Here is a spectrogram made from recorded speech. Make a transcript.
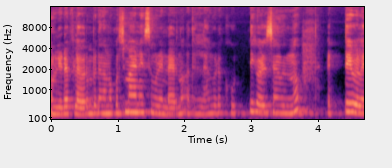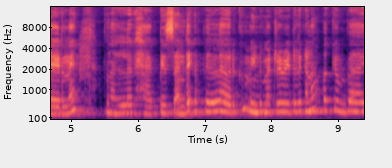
ഉള്ളിയുടെ ഫ്ലേവറും പിന്നെ നമ്മൾ കുറച്ച് മയണൈസും കൂടി ഉണ്ടായിരുന്നു. അതെല്ലാം കൂടെ കുട്ടി കഴിച്ചു നിന്നു അടിപൊളിയായിരുന്നേ. അപ്പോൾ നല്ലൊരു ഹാപ്പി സൺഡേ അപ്പോൾ എല്ലാവർക്കും വീണ്ടും മറ്റൊരു വീട്ടിൽ കാണാം. ഓക്കെ ബൈ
